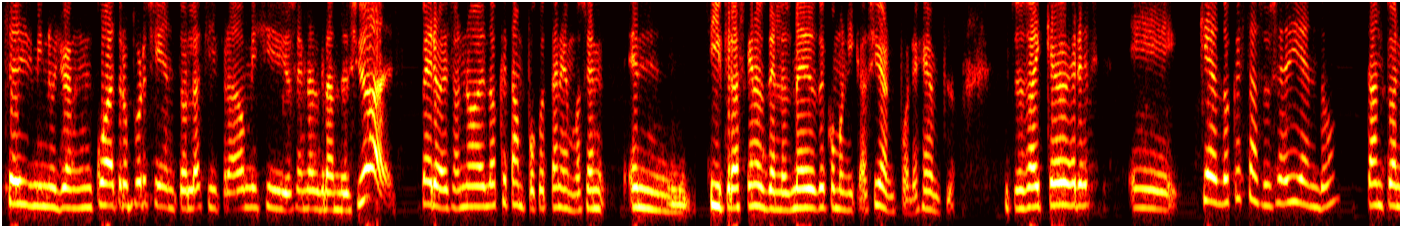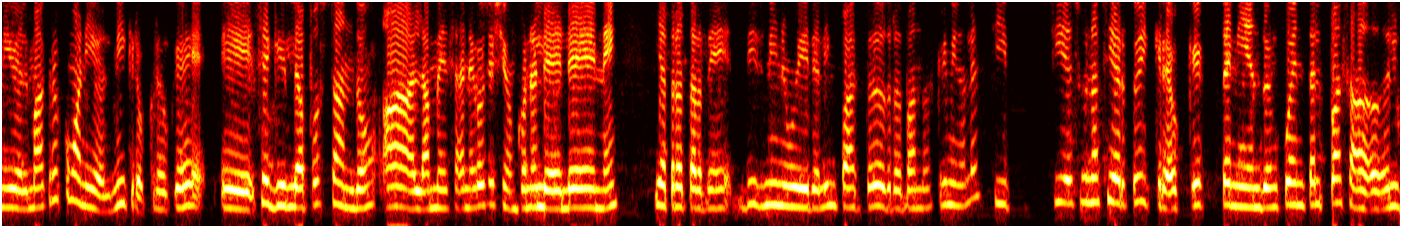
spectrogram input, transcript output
se disminuyó en un 4% la cifra de homicidios en las grandes ciudades, pero eso no es lo que tampoco tenemos en, en cifras que nos den los medios de comunicación, por ejemplo. Entonces hay que ver es, eh, qué es lo que está sucediendo tanto a nivel macro como a nivel micro. Creo que eh, seguirle apostando a la mesa de negociación con el ELN y a tratar de disminuir el impacto de otras bandas criminales sí, sí es un acierto y creo que teniendo en cuenta el pasado del,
